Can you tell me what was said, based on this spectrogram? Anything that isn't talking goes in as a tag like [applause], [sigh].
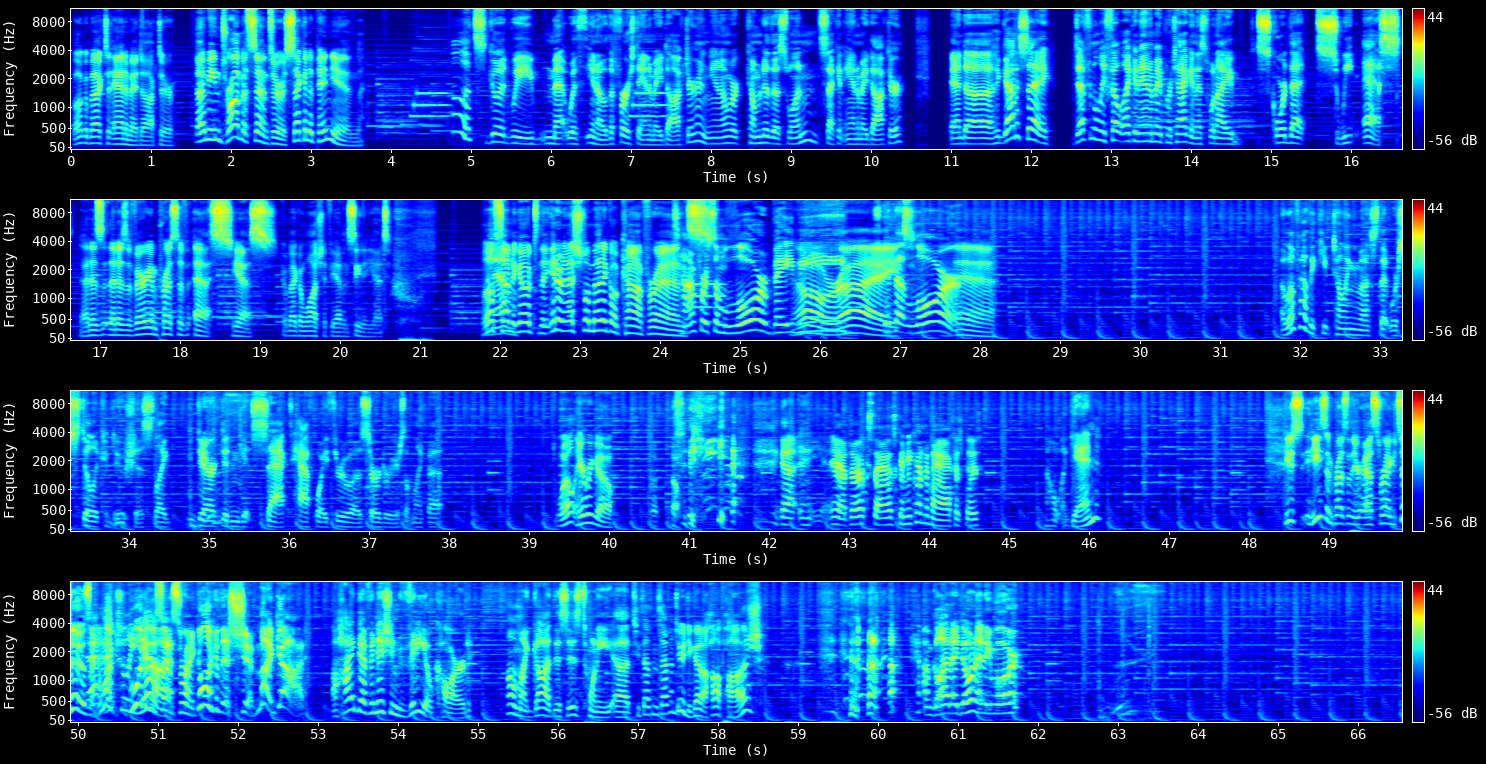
Welcome back to Anime Doctor. I mean, Trauma Center, Second Opinion. Well, it's good we met with, you know, the first anime doctor, and, you know, we're coming to this one, second anime doctor. And, uh, I gotta say, definitely felt like an anime protagonist when I scored that sweet S. That is that is a very impressive S. Yes, go back and watch if you haven't seen it yet. Well, it's time to go to the International Medical Conference. Time for some lore, baby! All right. Let's get that lore! Yeah. I love how they keep telling us that we're still at Caduceus, like Derek didn't get sacked halfway through a surgery or something like that. Well, here we go. [laughs] Uh, oh. yeah, yeah, yeah. Derek Styles, can you come to my office, please? Oh, again? He's he's impressed with your S rank too. It's like, A- look, actually, look at this S rank. Look at this shit. My God, A high definition video card. Oh my god, this is 20, uh, 2007? dude, you got a hop hodge? [laughs] I'm glad I don't anymore.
